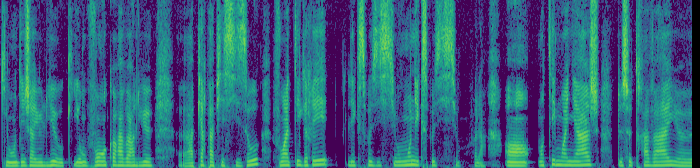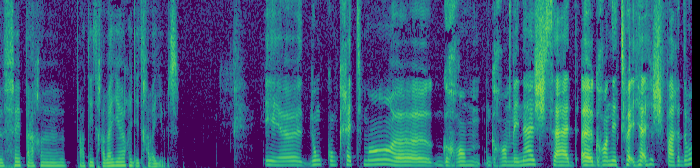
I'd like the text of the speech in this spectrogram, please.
qui ont déjà eu lieu ou qui vont encore avoir lieu euh, à pierre, papier, ciseaux, vont intégrer l'exposition, mon exposition, voilà, en, témoignage de ce travail euh, fait par, par des travailleurs et des travailleuses. Et euh, donc concrètement, euh, grand grand ménage, ça, euh, grand nettoyage, pardon.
